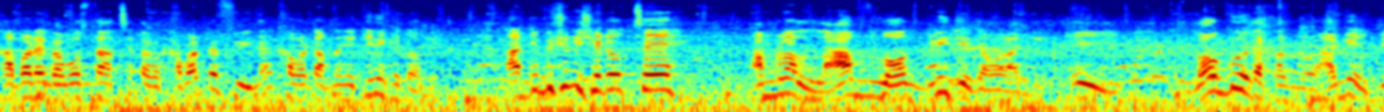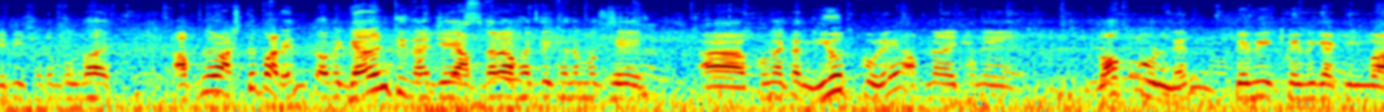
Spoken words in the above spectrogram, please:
খাবারের ব্যবস্থা আছে, তবে খাবারটা ফ্রি না, খাবারটা আপনাকে কিনে খেতে হবে। আর যে বিষয়টি, সেটা হচ্ছে আমরা লাভ লগ ব্রিজে যাওয়ার আগে, এই লগগুলো দেখানোর আগে যেটি সেটা বলতে হয় আপনারা আসতে পারেন, তবে গ্যারান্টি না যে আপনারা হয়তো এখানের মধ্যে কোনো একটা নিয়োগ করে আপনারা এখানে লগ করলেন, প্রেমিক, প্রেমিকা কিংবা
